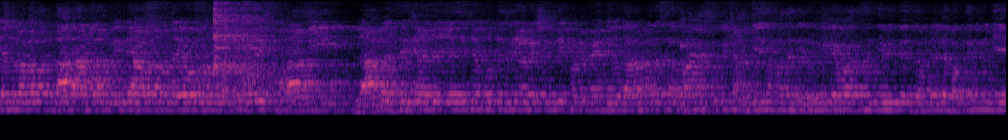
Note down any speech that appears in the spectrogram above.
चन्द्रबलं ताराबलं विद्याबलं दैवबलं लक्ष्मीपति स्मरामि लाभस्ते च जयस्य च कृतस्य रक्षन्ति प्रणमे देवतारामध्ये सर्वांना सुखी शांती समाधान निरोगी देवाचे संजीवित जमलेल्या भक्तांनी म्हणजे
